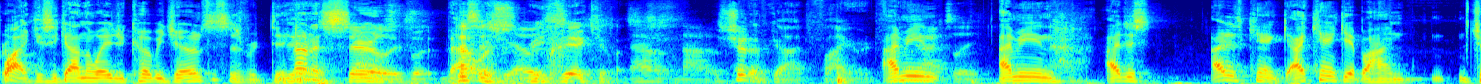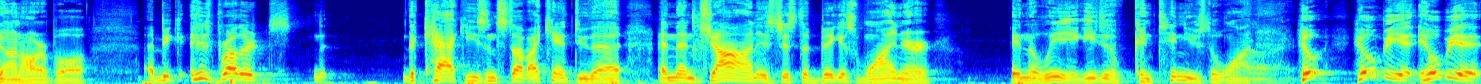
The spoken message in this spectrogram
why? Because he got in the way of Jacoby Jones. This is ridiculous. not necessarily, but That this was is that was- ridiculous. That was not. Should have got fired. I mean, Exactly. I mean, I just, I just can't, I can't get behind John Harbaugh. Uh, bec- His brother, the khakis and stuff, I can't do that. And then John is just the biggest whiner in the league. He just continues to whine. He'll, he'll be, a, he'll be, a,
